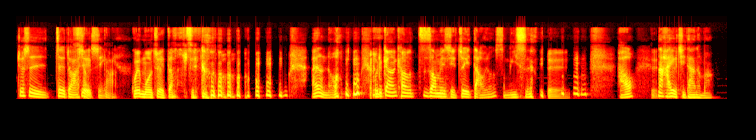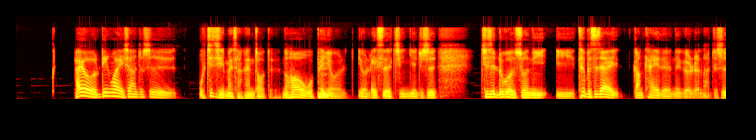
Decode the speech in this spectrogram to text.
就是这个都要小心。规模最大，I don't know，我就刚刚看到字上面写最大，我说什么意思？对，好，那还有其他的吗？还有另外一项，就是我自己也蛮常看到的，然后我朋友有类似的经验，嗯、就是其实如果说你以，特别是在刚开业的那个人啊，就是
